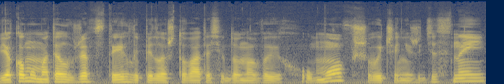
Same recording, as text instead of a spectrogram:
в якому Mattel вже встигли підлаштуватися до нових умов швидше, ніж Disney.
